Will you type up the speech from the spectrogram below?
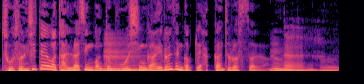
조선 시대와 달라진 건또 음. 무엇인가 이런 생각도 약간 들었어요. 네. 음.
